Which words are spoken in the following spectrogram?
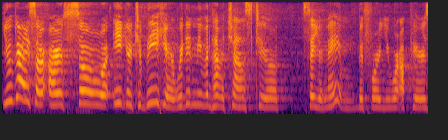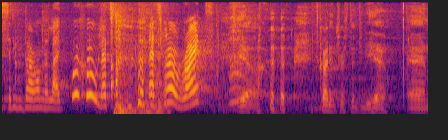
You guys are, are so eager to be here. We didn't even have a chance to say your name before you were up here sitting down and like, woohoo, let's, let's roll, right? Yeah, it's quite interesting to be here and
